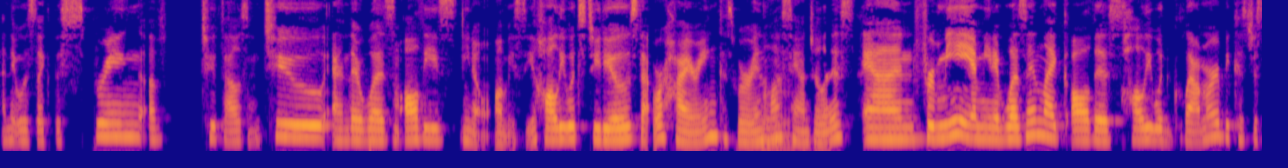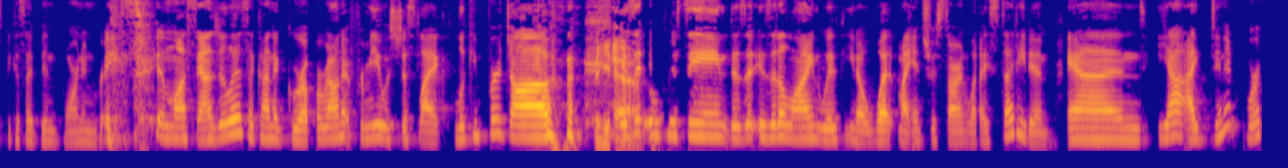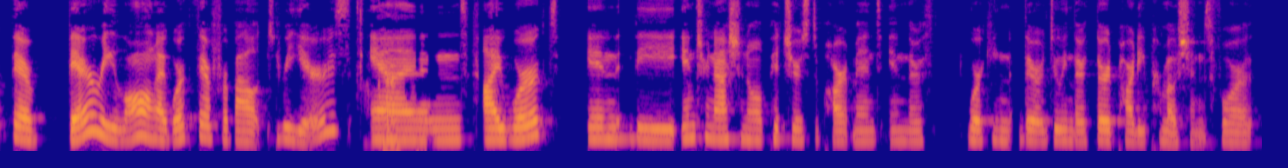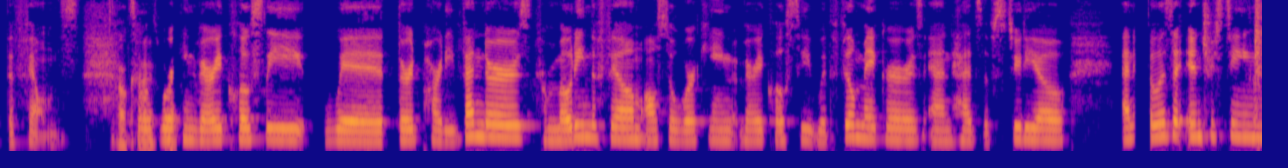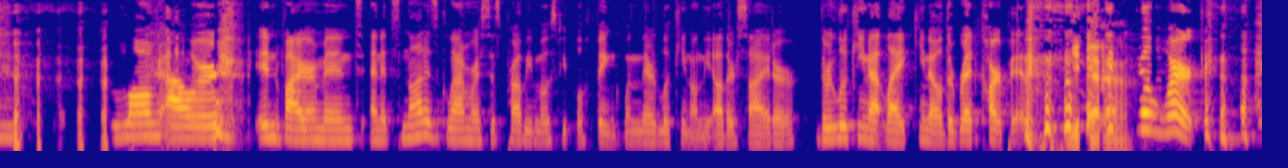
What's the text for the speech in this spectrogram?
And it was like the spring of 2002 and there was all these you know obviously hollywood studios that were hiring because we're in mm-hmm. los angeles and for me i mean it wasn't like all this hollywood glamour because just because i've been born and raised in los angeles i kind of grew up around it for me it was just like looking for a job yeah. is it interesting does it is it aligned with you know what my interests are and what i studied in and yeah i didn't work there very long. I worked there for about three years okay. and I worked in the international pictures department in their working, they're doing their third party promotions for the films. Okay. So I was working very closely with third party vendors, promoting the film, also working very closely with filmmakers and heads of studio. And it was an interesting long hour environment and it's not as glamorous as probably most people think when they're looking on the other side or they're looking at like you know the red carpet. Yeah. it still work.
